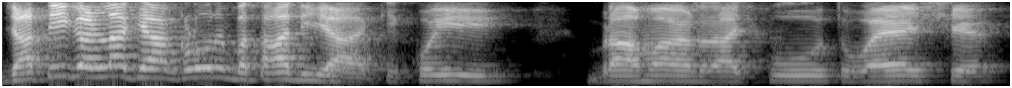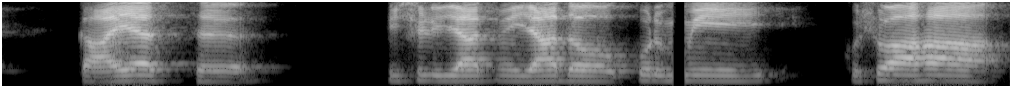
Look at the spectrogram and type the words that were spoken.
जातीय गणना के आंकड़ों ने बता दिया कि कोई ब्राह्मण, राजपूत, वैश्य, कायस्थ, पिछड़ी जात में यादव, कुर्मी, कुशवाहा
